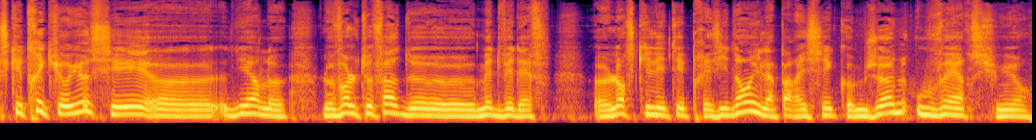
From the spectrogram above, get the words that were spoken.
Ce qui est très curieux, c'est euh, dire le, le volte-face de Medvedev. Euh, Lorsqu'il était président, il apparaissait comme jeune, ouvert sur,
